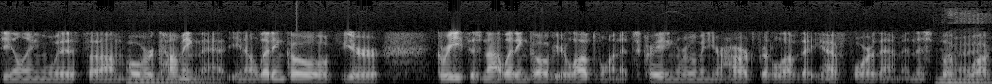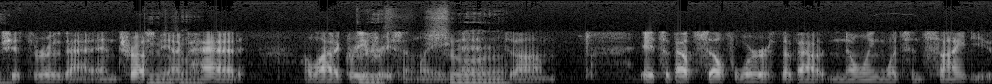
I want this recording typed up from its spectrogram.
dealing with um, overcoming that. You know, letting go of your grief is not letting go of your loved one. It's creating room in your heart for the love that you have for them. And this book Right. walks you through that. And trust me, I've had a lot of grief, Grief. recently. Sure. And um, it's about self worth, about knowing what's inside you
